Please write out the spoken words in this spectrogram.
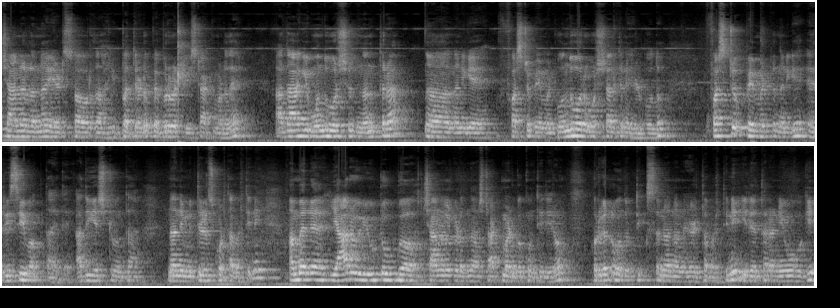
ಚಾನಲನ್ನು ಎರಡು ಸಾವಿರದ ಇಪ್ಪತ್ತೆರಡು ಫೆಬ್ರವರಿಗೆ ಸ್ಟಾರ್ಟ್ ಮಾಡಿದೆ. ಅದಾಗಿ ಒಂದು ವರ್ಷದ ನಂತರ ನನಗೆ ಫಸ್ಟ್ ಪೇಮೆಂಟ್ ಒಂದೂವರೆ ವರ್ಷ ಅಂತಲೇ ಹೇಳ್ಬೋದು. ಫಸ್ಟ್ ಪೇಮೆಂಟ್ ನನಗೆ ರಿಸೀವ್ ಆಗ್ತಾ ಇದೆ. ಅದು ಎಷ್ಟು ಅಂತ ನಾನು ನಿಮಗೆ ತಿಳಿಸ್ಕೊಡ್ತಾ ಬರ್ತೀನಿ. ಆಮೇಲೆ ಯಾರು ಯೂಟ್ಯೂಬ್ ಚಾನಲ್ಗಳನ್ನು ಸ್ಟಾರ್ಟ್ ಮಾಡಬೇಕು ಅಂತಿದ್ದೀರೋ ಅವ್ರಿಗೆಲ್ಲ ಒಂದು ಟಿಕ್ಸನ್ನು ನಾನು ಹೇಳ್ತಾ ಬರ್ತೀನಿ. ಇದೇ ಥರ ನೀವು ಹೋಗಿ,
